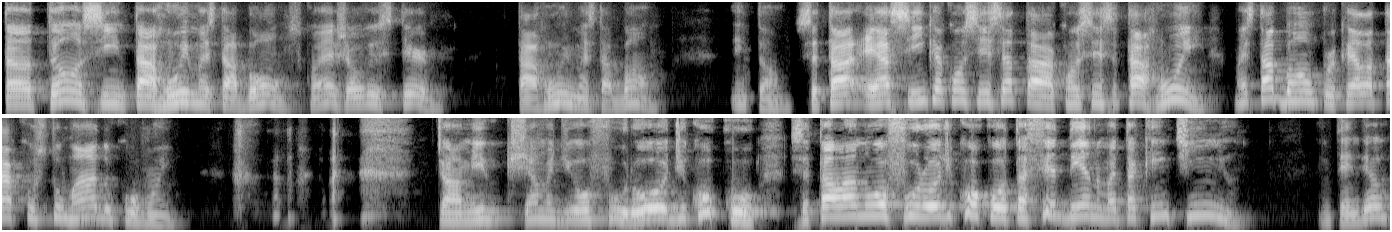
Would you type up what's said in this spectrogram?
tá tão assim, tá ruim, mas tá bom. Você conhece? Já ouviu esse termo? Tá ruim, mas tá bom? Então, você tá, é assim que a consciência tá. A consciência tá ruim, mas tá bom, porque ela tá acostumado com o ruim. Tem um amigo que chama de ofurô de cocô. Você tá lá no ofurô de cocô, tá fedendo, mas tá quentinho. Entendeu?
